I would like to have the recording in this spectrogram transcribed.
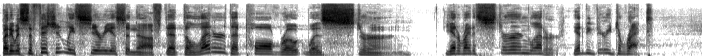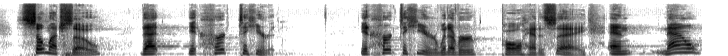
But it was sufficiently serious enough that the letter that Paul wrote was stern. He had to write a stern letter. He had to be very direct. So much so that it hurt to hear it. It hurt to hear whatever Paul had to say. And now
